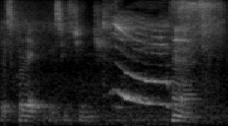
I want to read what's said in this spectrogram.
That's correct. Let's exchange. Yes!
